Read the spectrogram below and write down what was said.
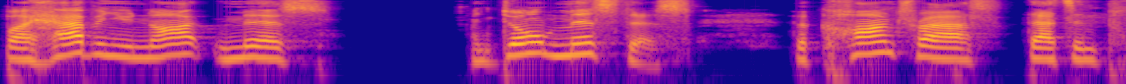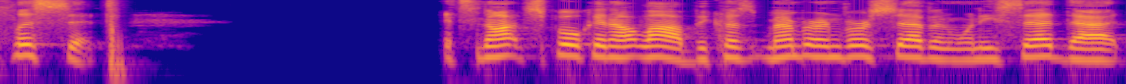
by having you not miss, and don't miss this, the contrast that's implicit. It's not spoken out loud because remember in verse 7 when he said that,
